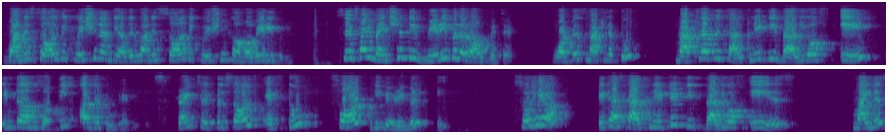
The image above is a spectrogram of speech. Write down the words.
One is solve equation and the other one is solve equation comma variable. So if I mention the variable along with it, what does MATLAB do? MATLAB will calculate the value of A in terms of the other two variables, right? So it will solve F2 for the variable A. So here it has calculated the value of A is minus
